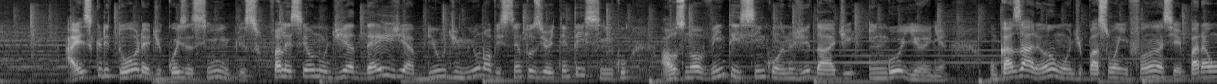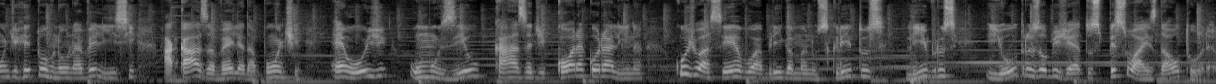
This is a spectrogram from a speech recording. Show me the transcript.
A escritora de Coisas Simples faleceu no dia 10 de abril de 1985, aos 95 anos de idade, em Goiânia. Um casarão onde passou a infância e para onde retornou na velhice, a Casa Velha da Ponte é hoje o Museu Casa de Cora Coralina, cujo acervo abriga manuscritos, livros e outros objetos pessoais da autora.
